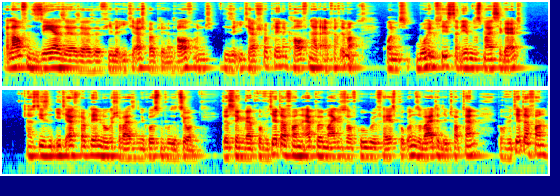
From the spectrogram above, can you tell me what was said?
Da laufen sehr, sehr, sehr, sehr viele ETF-Sparpläne drauf und diese ETF-Sparpläne kaufen halt einfach immer. Und wohin fließt dann eben das meiste Geld? Aus diesen ETF-Sparplänen logischerweise in die größten Positionen. Deswegen, wer profitiert davon? Apple, Microsoft, Google, Facebook und so weiter, die Top 10 profitiert davon,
